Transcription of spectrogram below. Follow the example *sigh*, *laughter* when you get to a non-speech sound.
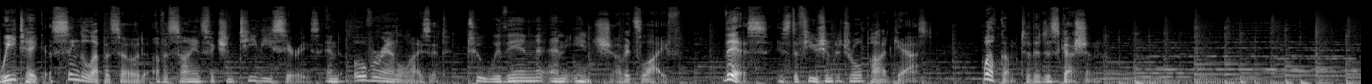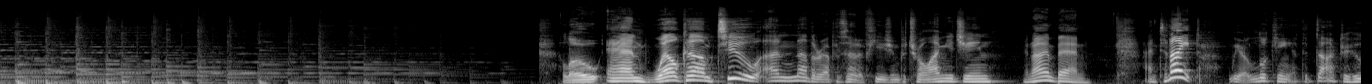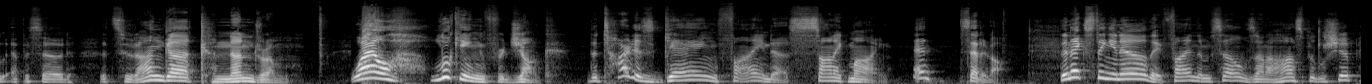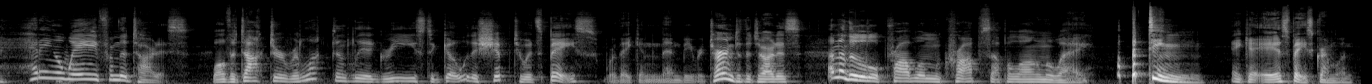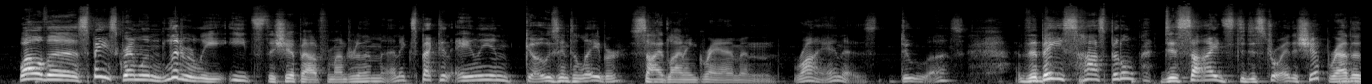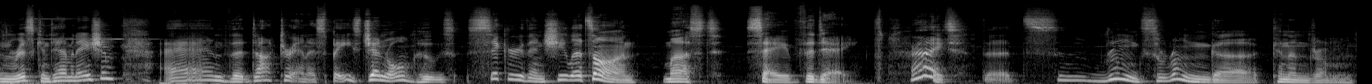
We take a single episode of a science fiction TV series and overanalyze it to within an inch of its life. This is the Fusion Patrol Podcast. Welcome to the discussion. Hello and welcome to another episode of Fusion Patrol. I'm Eugene. And I'm Ben. And tonight we are looking at the Doctor Who episode The Tsuranga Conundrum. While looking for junk, the TARDIS gang find a sonic mine and set it off. The next thing you know, they find themselves on a hospital ship heading away from the TARDIS. While the Doctor reluctantly agrees to go with the ship to its base, where they can then be returned to the TARDIS, another little problem crops up along the way. A Pting! aka a space gremlin. While the space gremlin literally eats the ship out from under them, an expectant alien goes into labor, sidelining Graham and Ryan as doulas. The base hospital decides to destroy the ship rather than risk contamination, and the doctor and a space general, who's sicker than she lets on, must save the day. All right, the Tsuranga conundrum.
